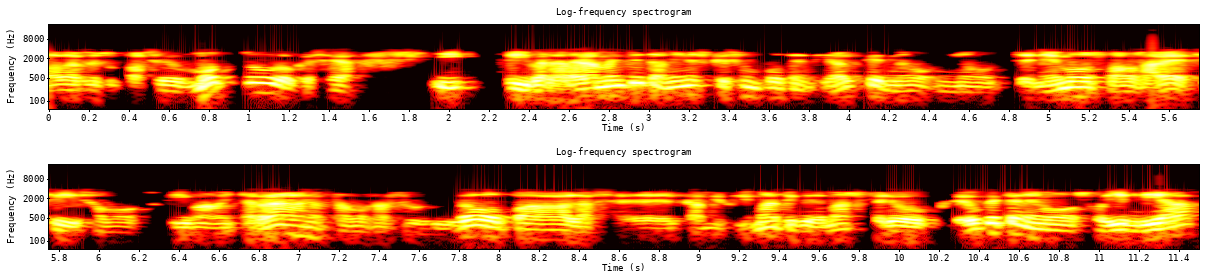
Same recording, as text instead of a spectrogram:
a darse su paseo en moto, lo que sea. Y, y verdaderamente también es que es un potencial que no, no tenemos, vamos a ver, sí, somos clima mediterráneo, estamos al sur de Europa, el cambio climático y demás, pero creo que tenemos hoy en día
